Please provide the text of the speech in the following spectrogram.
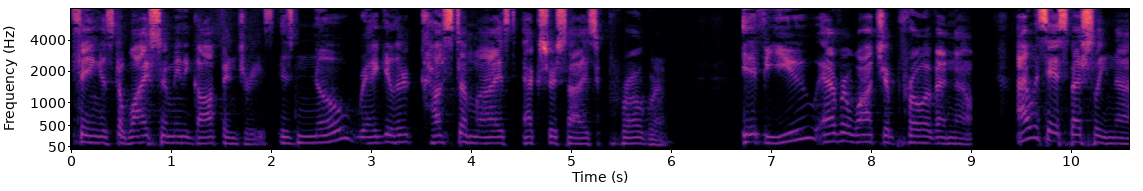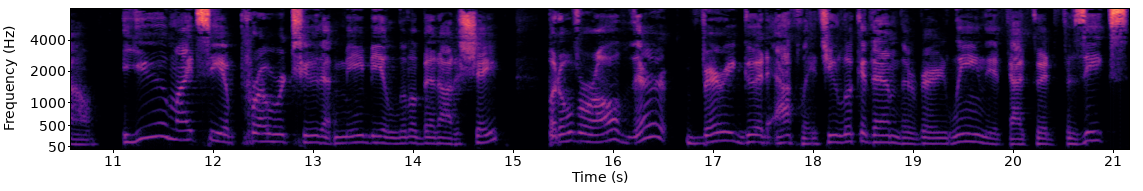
thing as to why so many golf injuries is no regular customized exercise program. If you ever watch a pro event now, I would say especially now, you might see a pro or two that may be a little bit out of shape, but overall, they're very good athletes. You look at them, they're very lean. They've got good physiques.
